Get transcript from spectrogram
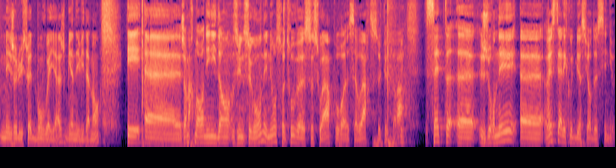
mais je lui souhaite bon voyage, bien évidemment. Et euh, Jean-Marc Morandini dans une seconde, et nous on se retrouve euh, ce soir pour euh, savoir ce que fera cette euh, journée. Euh, restez à l'écoute, bien sûr, de CNews.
